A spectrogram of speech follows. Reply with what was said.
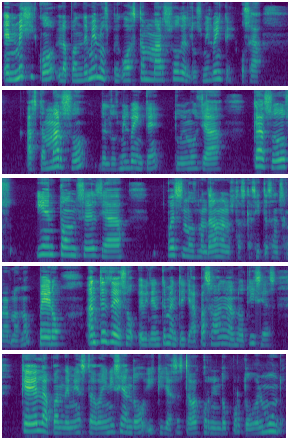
en México, la pandemia nos pegó hasta marzo del 2020. O sea, hasta marzo del 2020 tuvimos ya casos y entonces ya pues nos mandaron a nuestras casitas a encerrarnos, ¿no? Pero antes de eso, evidentemente ya pasaban en las noticias que la pandemia estaba iniciando y que ya se estaba corriendo por todo el mundo.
